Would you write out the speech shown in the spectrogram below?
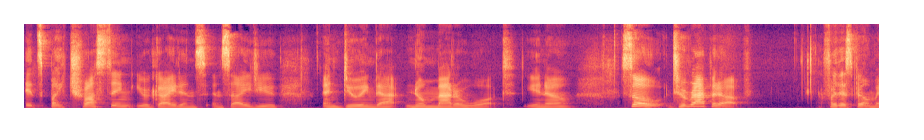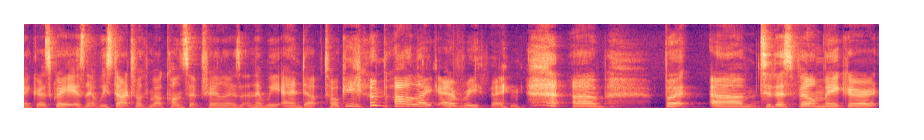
It's by trusting your guidance inside you and doing that no matter what, you know? So, to wrap it up, for this filmmaker. It's great, isn't it? We start talking about concept trailers and then we end up talking about like everything. Um, but um, to this filmmaker,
